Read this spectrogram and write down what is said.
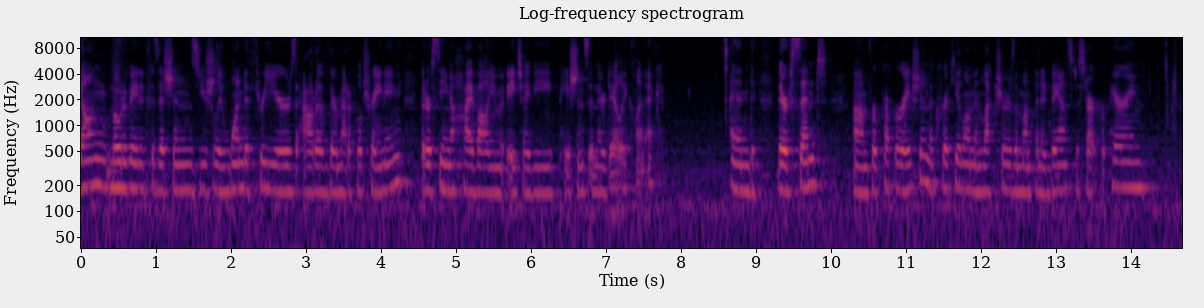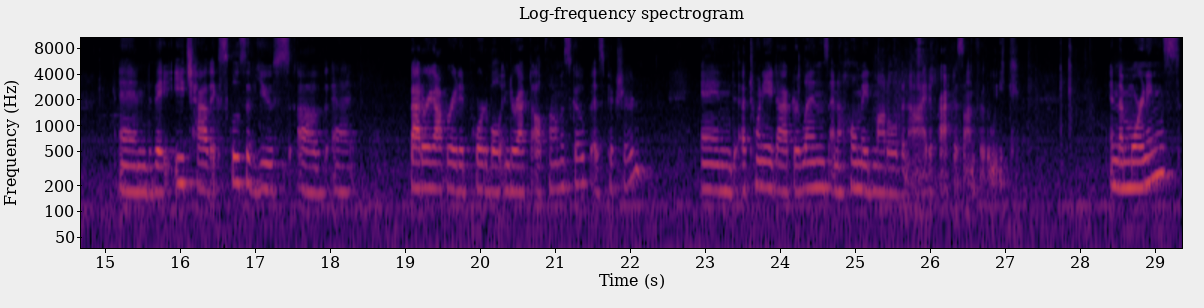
young, motivated physicians, usually one to three years out of their medical training, that are seeing a high volume of HIV patients in their daily clinic and they're sent um, for preparation, the curriculum and lectures a month in advance to start preparing. And they each have exclusive use of a battery operated portable indirect ophthalmoscope as pictured, and a 28 diopter lens and a homemade model of an eye to practice on for the week. In the mornings,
